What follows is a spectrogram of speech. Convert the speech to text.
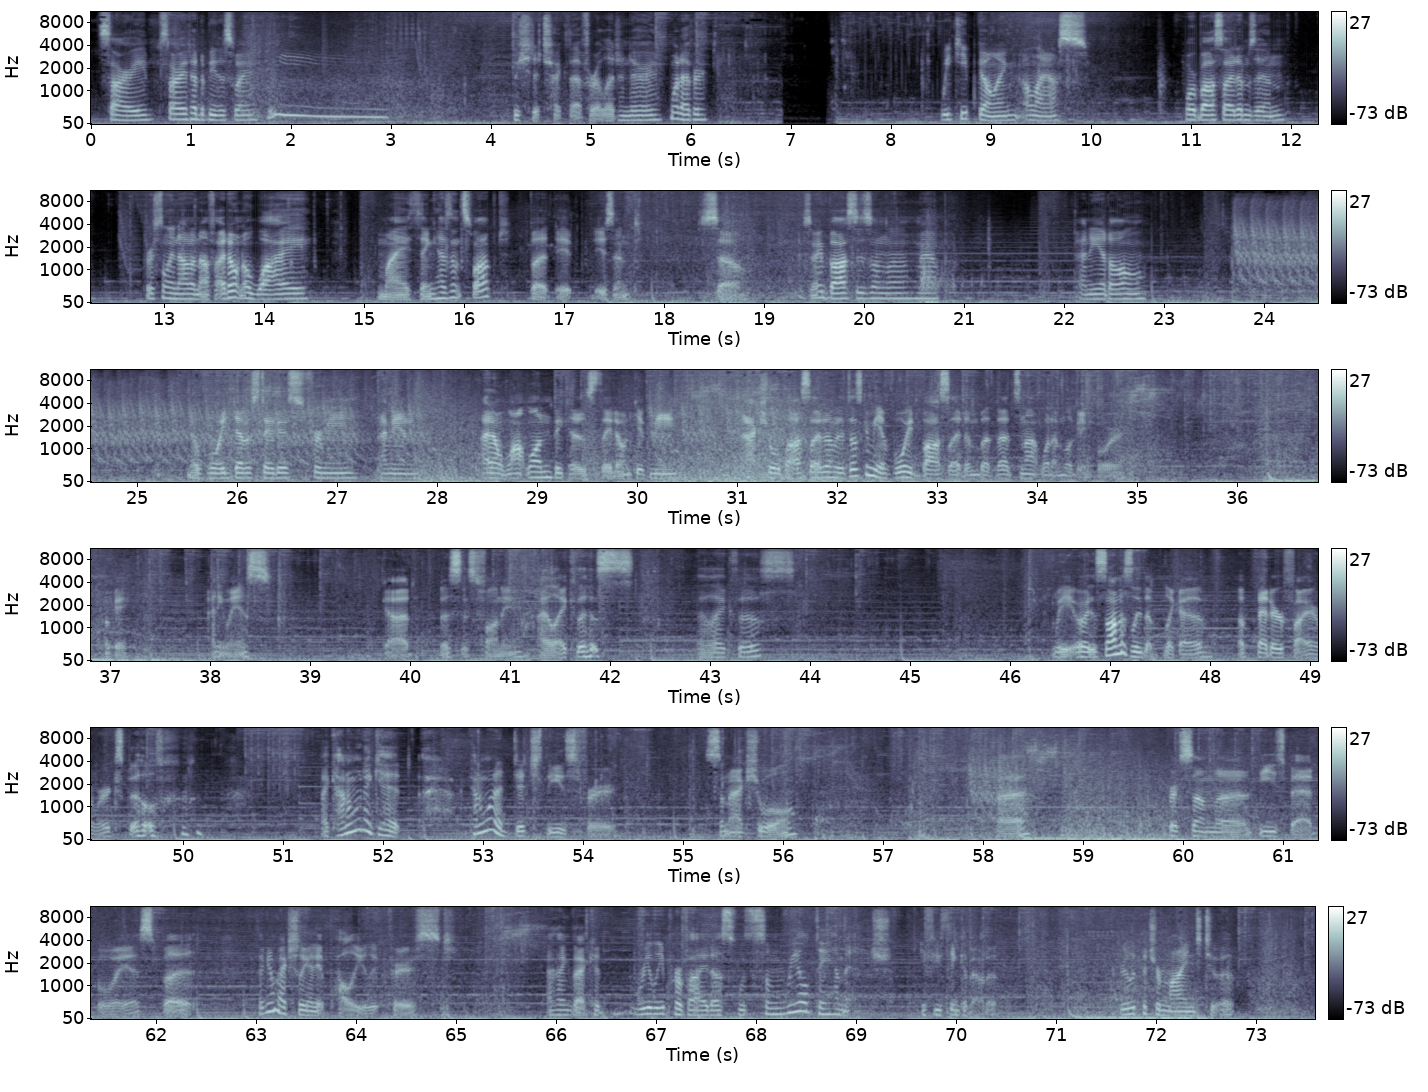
Sorry. Sorry it had to be this way. Whee! We should have checked that for a legendary. Whatever. We keep going, alas. Four boss items in. Personally, not enough. I don't know why my thing hasn't swapped, but it isn't. So, is there any bosses on the map? Any at all? No Void Devastators for me. I mean, I don't want one because they don't give me actual boss item. It does give me a void boss item, but that's not what I'm looking for. Okay. Anyways. God, this is funny. I like this. I like this. Wait, or it's honestly the, like a, a better fireworks build. I kind of want to get... I kind of want to ditch these for some actual uh, for some uh, these bad boys, but I think I'm actually gonna get Polylute first. I think that could really provide us with some real damage, if you think about it. Really put your mind to it.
